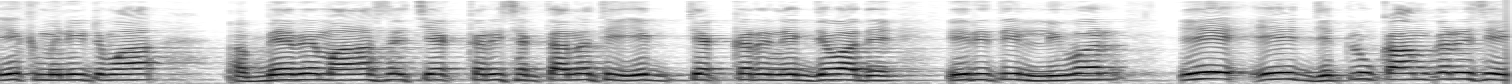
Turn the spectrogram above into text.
એક મિનિટમાં બે બે માણસને ચેક કરી શકતા નથી, એક ચેક કરે ને એક જવા દે, એ રીતે લીવર એ એ જેટલું કામ કરે છે,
